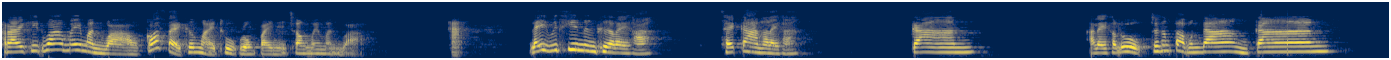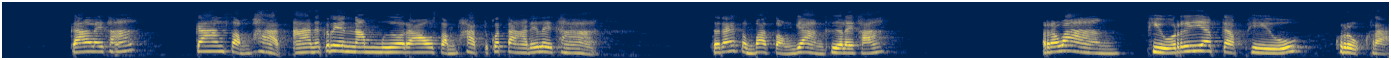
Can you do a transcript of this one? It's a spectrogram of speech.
ใครคิดว่าไม่มันวาว ก็ใส่เครื่องหมายถูกลงไปในช่องไม่มันวาวอะและอีกวิธีหนึ่งคืออะไรคะ ใช้การอะไรคะ การ อะไรคะลูกช่วยกันตอบดังๆ การ การอะไรคะ การสัมผัสอ่านักเรียนนำมือเราสัมผัสตุ๊กตาได้เลยค่ะ จะได้สมบัติสองอย่างคืออะไรคะ ระหว่างผิวเรียบกับผิวขรุขระ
